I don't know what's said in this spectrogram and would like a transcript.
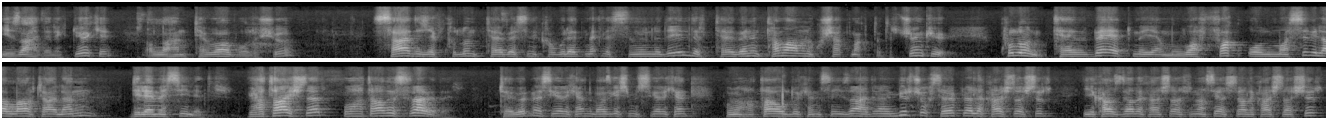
izah ederek diyor ki Allah'ın Tevvab oluşu sadece kulun tevbesini kabul etmekle sınırlı değildir. Tevbenin tamamını kuşatmaktadır. Çünkü kulun tevbe etmeye muvaffak olması bile Allahu Teala'nın dilemesiyledir. Bir hata işler, o hatalı ısrar eder. Tevbe etmesi gereken, vazgeçmesi gereken, bunun hata olduğu kendisine izah edilen birçok sebeplerle karşılaştır. İkazlarla karşılaşır, nasihatçılarla karşılaşır.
